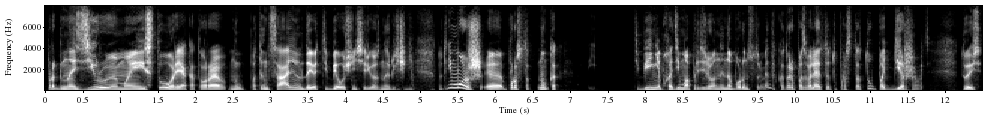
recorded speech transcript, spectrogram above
прогнозируемая история, которая, ну, потенциально дает тебе очень серьезные рычаги. Но ты не можешь э, просто, ну, как, тебе необходим определенный набор инструментов, которые позволяют эту простоту поддерживать. То есть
